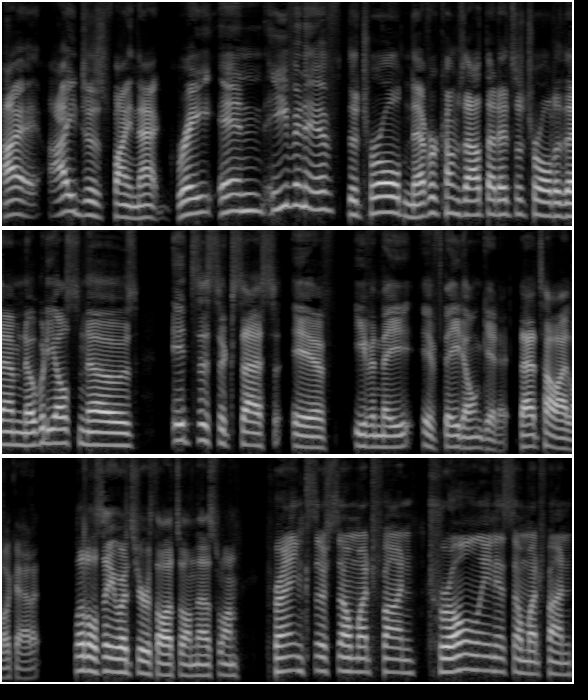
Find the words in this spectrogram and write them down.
I I just find that great. And even if the troll never comes out that it's a troll to them, nobody else knows, it's a success if even they if they don't get it. That's how I look at it. Little C, what's your thoughts on this one? Pranks are so much fun. Trolling is so much fun.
